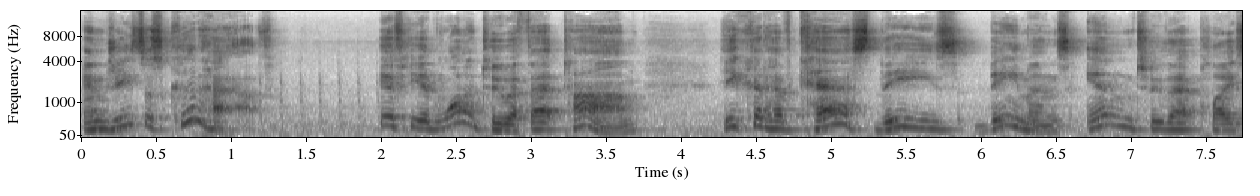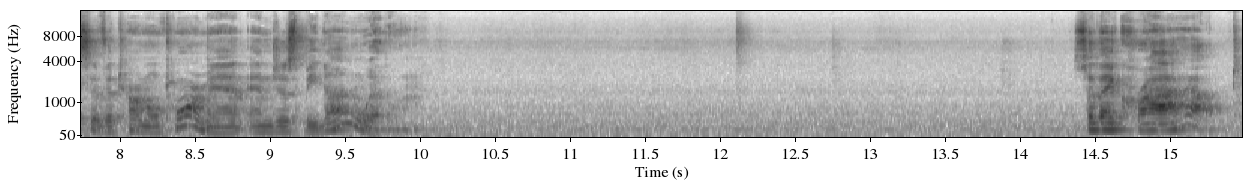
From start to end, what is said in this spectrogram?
And Jesus could have, if he had wanted to at that time, he could have cast these demons into that place of eternal torment and just be done with them. So they cry out,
